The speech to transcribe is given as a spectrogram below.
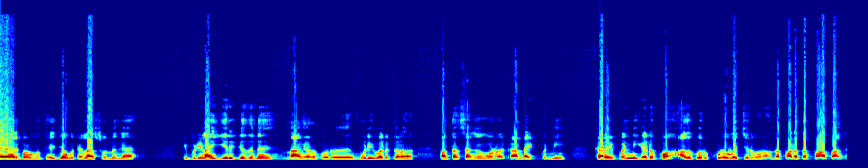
தயாரிப்பாளர் தெரிஞ்சவங்ககிட்ட எல்லாம் சொல்லுங்கள் இப்படிலாம் இருக்குதுன்னு நாங்கள் அதுக்கு ஒரு முடிவு எடுக்கணும். மற்ற சங்கங்களோட கான்டாக்ட் பண்ணி கரெக்ட் பண்ணி எடுப்போம். அதுக்கு ஒரு குழு வச்சிருக்கிறோம். அந்த படத்தை பார்ப்பாங்க.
